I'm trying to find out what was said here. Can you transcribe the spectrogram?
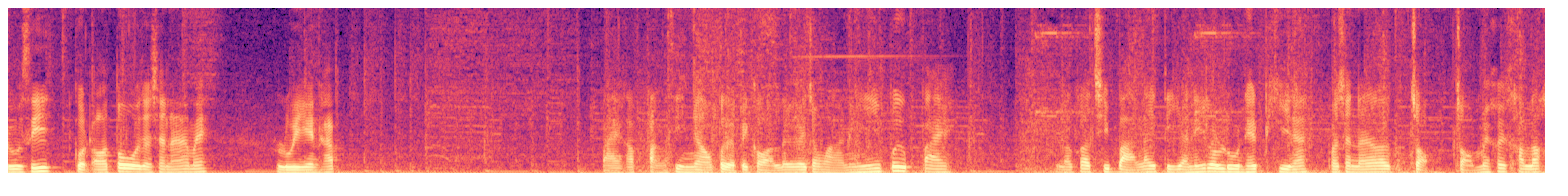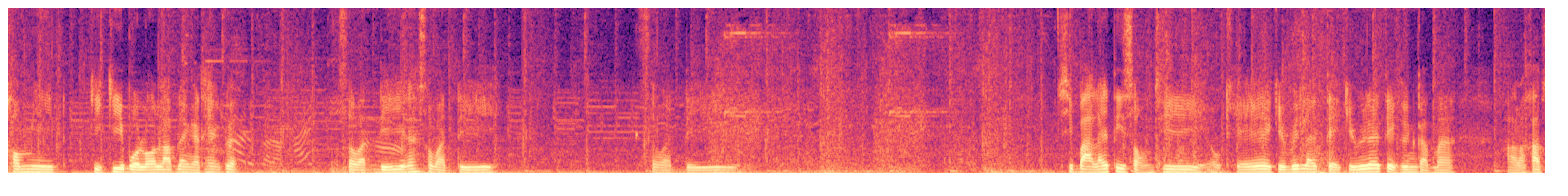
ดูซิกดออโต้จะชนะไหมลุยกันครับ ไปครับฝั่งสีเงาเปิดไปก่อนเลยจังหวะนี้ปึ๊บไป แล้วก็ชิบะไล่ตีอันนี้เราลูน HP นะ เพราะฉะนั้นเราเจาะเจาะไม่ค่อยเข้าแล้วเขามีกิกกี้โบโลรับแรงกระแทกด้วย สวัสดีนะ สวัสดี สวัสดีชิบะไล่ตีสองทีโอเคเกวินไล่เตะเกวินไล่เตะคืนกลับมา เอาละครับ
